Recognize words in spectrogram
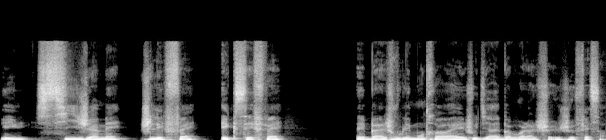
Et si jamais je les fais et que c'est fait, eh ben, je vous les montrerai. Et je vous dirai, ben voilà, je fais ça.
